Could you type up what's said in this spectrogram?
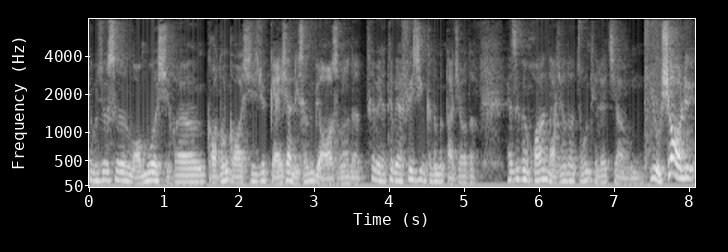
要不就是老莫喜欢搞东搞西，去改一下里程表什么的，特别特别费劲跟他们打交道。还是跟华人打交道，总体来讲有效率。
